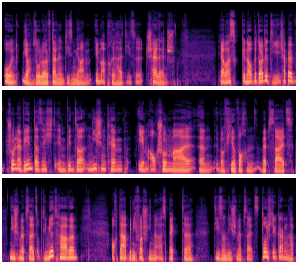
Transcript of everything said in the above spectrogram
Und ja, so läuft dann in diesem Jahr im, im April halt diese Challenge. Ja, was genau bedeutet die? Ich habe ja schon erwähnt, dass ich im Winter Nischencamp eben auch schon mal ähm, über vier Wochen Websites, Nischenwebsites optimiert habe. Auch da bin ich verschiedene Aspekte dieser Nischenwebsites durchgegangen, habe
